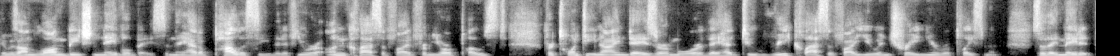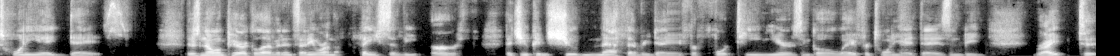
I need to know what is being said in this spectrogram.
It was on Long Beach Naval Base, and they had a policy that if you were unclassified from your post for 29 days or more, they had to reclassify you and train your replacement. So they made it 28 days. There's no empirical evidence anywhere on the face of the earth that you can shoot meth every day for 14 years and go away for 28 days and be right? To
